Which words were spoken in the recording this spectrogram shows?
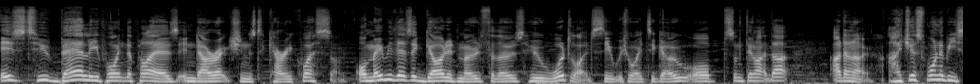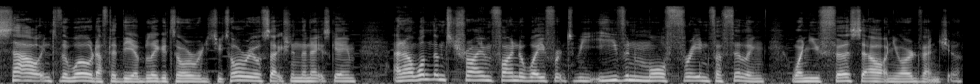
is to barely point the players in directions to carry quests on. Or maybe there's a guided mode for those who would like to see which way to go, or something like that. I don't know, I just want to be set out into the world after the obligatory tutorial section in the next game, and I want them to try and find a way for it to be even more free and fulfilling when you first set out on your adventure.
